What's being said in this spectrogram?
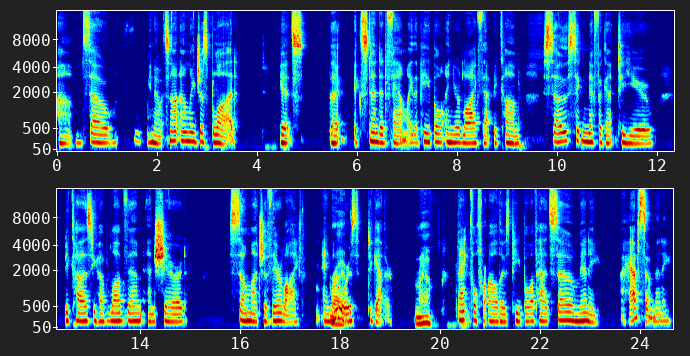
Um, so, you know, it's not only just blood, it's the extended family, the people in your life that become so significant to you because you have loved them and shared so much of their life and Right. yours together. Yeah. Thankful for all those people. I've had so many. I have so many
